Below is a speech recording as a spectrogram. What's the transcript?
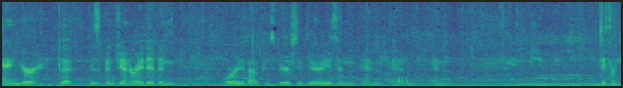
anger that has been generated and worry about conspiracy theories and, and, and, and different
